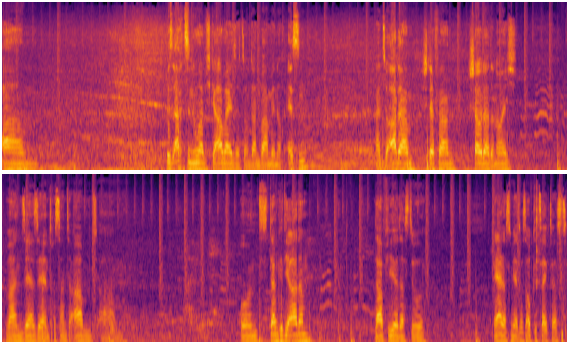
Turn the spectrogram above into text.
Ähm, bis 18 Uhr habe ich gearbeitet und dann waren wir noch essen. Also Adam, Stefan, Shoutout an euch. War ein sehr, sehr interessanter Abend. Ähm, und danke dir, Adam, dafür, dass du, ja, dass du mir etwas aufgezeigt hast.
